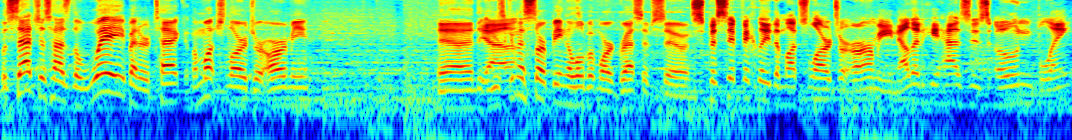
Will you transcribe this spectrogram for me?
But Stats just has the way better tech and a much larger army. And yeah. he's going to start being a little bit more aggressive soon. Specifically the much larger army. Now that he has his own blink,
